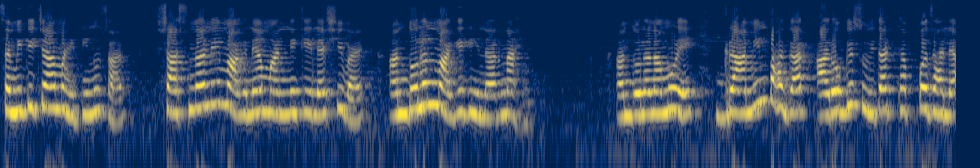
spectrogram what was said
समितीच्या माहितीनुसार शासनाने मागण्या मान्य केल्याशिवाय आंदोलन मागे घेणार नाही. आंदोलनामुळे ग्रामीण भागात आरोग्य सुविधा ठप्प झाल्या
